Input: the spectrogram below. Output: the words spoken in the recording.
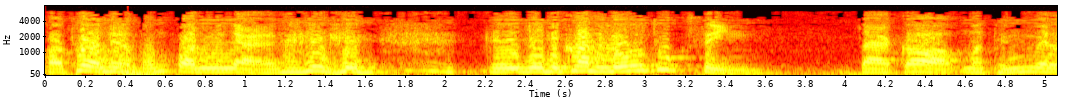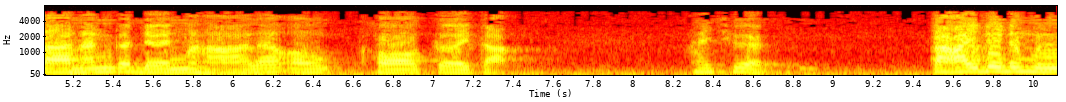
ขอโทษเนี่ยผมปนกันใหญ่คือยูนิคอนรู้ทุกสิ่ง แต่ก็มาถึงเวลานั้นก็เดินมาหาแล้วเอาคอเกยตัก ให้เชื่อตายด้วยน้ำมือ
